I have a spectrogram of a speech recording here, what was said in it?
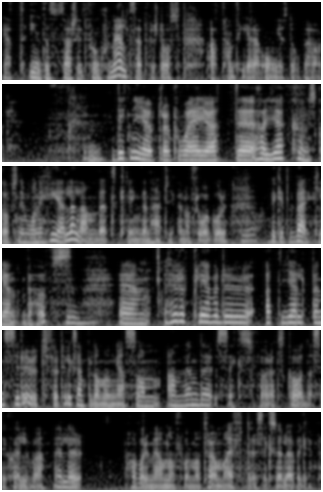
ett inte så särskilt funktionellt sätt förstås att hantera ångest och obehag. Mm. Ditt nya uppdrag på är ju att eh, höja kunskapsnivån i hela landet kring den här typen av frågor. Ja. Vilket verkligen behövs. Mm. Ehm, hur upplever du att hjälpen ser ut för till exempel de unga som använder sex för att skada sig själva eller har varit med om någon form av trauma efter sexuella övergrepp?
